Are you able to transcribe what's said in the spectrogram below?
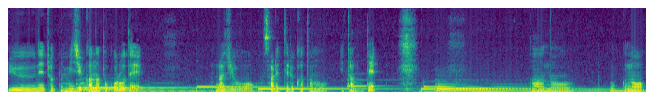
ういうねちょっと身近なところでラジオをされてる方もいたのであの僕の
